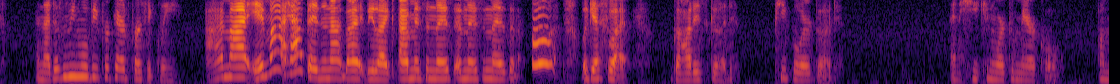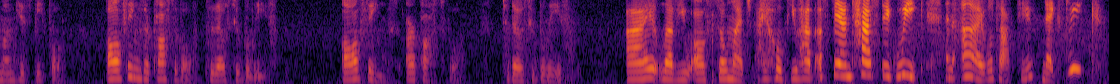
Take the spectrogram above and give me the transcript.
And that doesn't mean we'll be prepared perfectly. I might it might happen and I might be like, I'm missing this and this and this and oh but guess what? God is good. People are good. And he can work a miracle among his people. All things are possible to those who believe. All things are possible to those who believe. I love you all so much. I hope you have a fantastic week, and I will talk to you next week.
